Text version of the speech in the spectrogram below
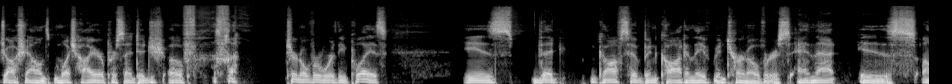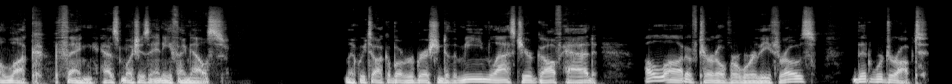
Josh Allen's much higher percentage of turnover worthy plays is that Goffs have been caught and they've been turnovers, and that is a luck thing as much as anything else. Like we talk about regression to the mean, last year Goff had a lot of turnover worthy throws that were dropped.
